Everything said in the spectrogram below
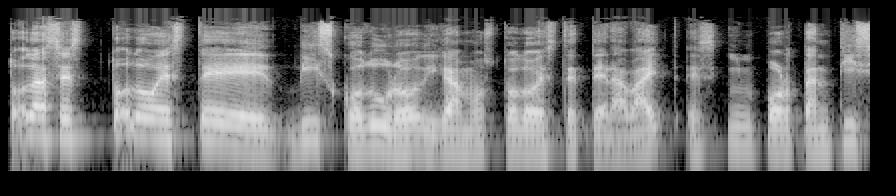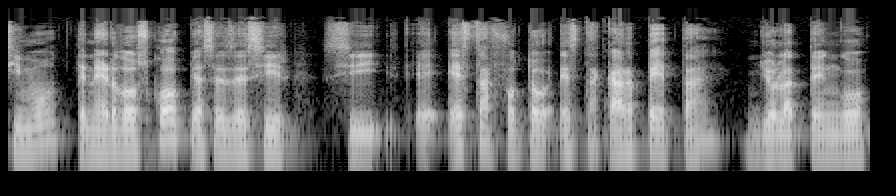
todo este disco duro, digamos, todo este terabyte, es importantísimo tener dos copias. Es decir, si eh, esta foto, esta carpeta, yo la tengo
